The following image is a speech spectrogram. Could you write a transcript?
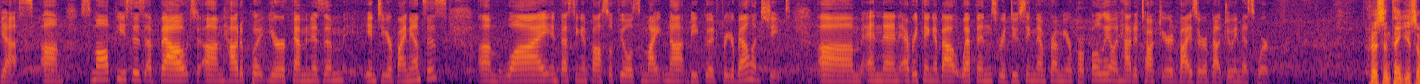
Yes. Um, small pieces about um, how to put your feminism into your finances. Um, why investing in fossil fuels might not be good for your balance sheet. Um, and then everything about weapons, reducing them from your portfolio, and how to talk to your advisor about doing this work. Kristin, thank you so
